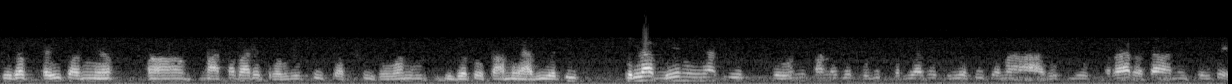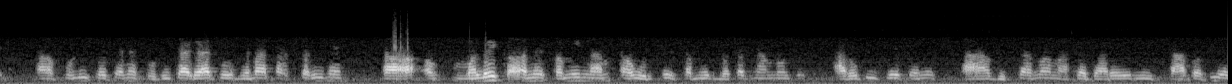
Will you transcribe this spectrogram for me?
સિરપ સહિત અન્ય માથાભારે પ્રવૃત્તિ કરતી હોવાની વિગતો સામે આવી હતી. છેલ્લા બે મહિનાથી તેઓની સામે જે પોલીસ ફરિયાદો થઈ હતી, તેમાં આરોપીઓ ફરાર હતા અને છેવટે પોલીસે તેને શોધી કાઢ્યા છે. જેમાં ખાસ કરીને મલેક અને સમીર નામ ઉર્ફે સમીર બતક નામનો જે આરોપી છે, તેને આ વિસ્તારમાં માથાધારેની છાપ હતી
